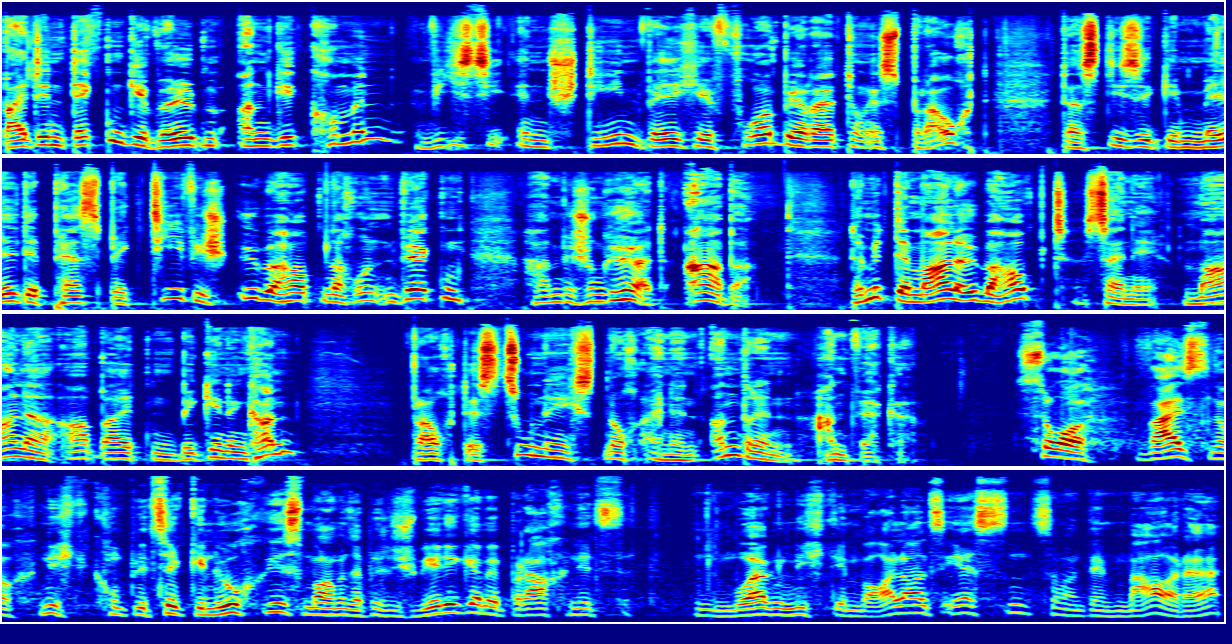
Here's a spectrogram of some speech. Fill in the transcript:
Bei den Deckengewölben angekommen, wie sie entstehen, welche Vorbereitung es braucht, dass diese Gemälde perspektivisch überhaupt nach unten wirken, haben wir schon gehört. Aber damit der Maler überhaupt seine Malerarbeiten beginnen kann, braucht es zunächst noch einen anderen Handwerker. So, weil es noch nicht kompliziert genug ist, machen wir es ein bisschen schwieriger. Wir brauchen jetzt morgen nicht den Maler als ersten, sondern den Maurer,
